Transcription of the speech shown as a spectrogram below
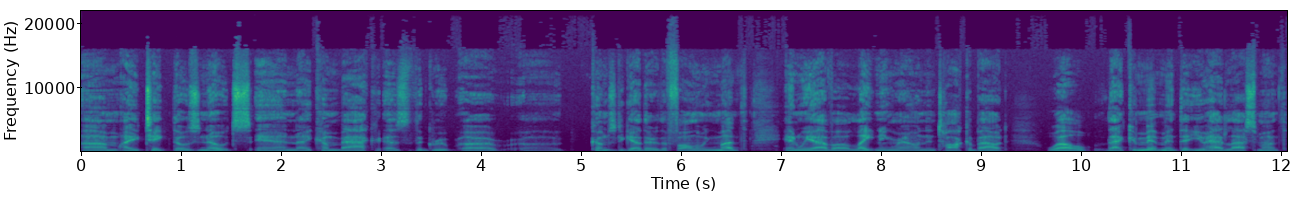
um, I take those notes and I come back as the group uh, uh, comes together the following month, and we have a lightning round and talk about well that commitment that you had last month.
